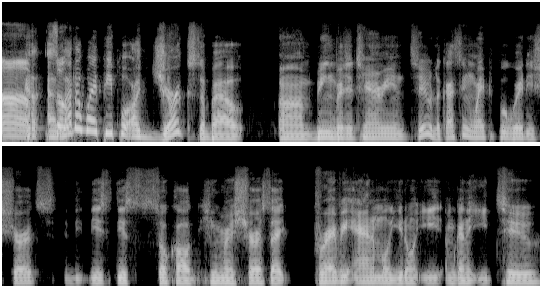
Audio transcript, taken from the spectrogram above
Um. a, a so lot of white people are jerks about um being vegetarian too. Like I've seen white people wear these shirts, these these so-called humorous shirts, like for every animal you don't eat, I'm gonna eat two.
